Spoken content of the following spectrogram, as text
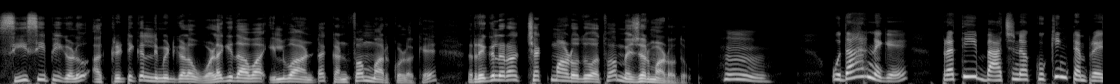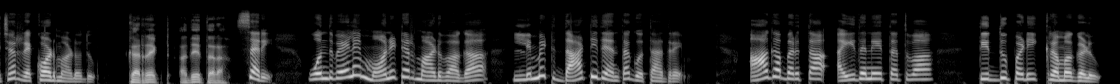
ಸಿಸಿಪಿಗಳು ಆ ಕ್ರಿಟಿಕಲ್ ಲಿಮಿಟ್ಗಳ ಒಳಗಿದಾವ ಇಲ್ವಾ ಅಂತ ಕನ್ಫರ್ಮ್ ಮಾಡ್ಕೊಳ್ಳೋಕೆ ರೆಗ್ಯುಲರ್ ಆಗಿ ಚೆಕ್ ಮಾಡೋದು ಅಥವಾ ಮೆಜರ್ ಮಾಡೋದು. ಹ್ಮ್. ಉದಾಹರಣೆಗೆ ಪ್ರತಿ ಬ್ಯಾಚ್ನ ಕುಕಿಂಗ್ ಟೆಂಪರೇಚರ್ ರೆಕಾರ್ಡ್ ಮಾಡೋದು. ಕರೆಕ್ಟ್ ಅದೇ ತರ. ಸರಿ ಒಂದು ವೇಳೆ ಮಾನಿಟರ್ ಮಾಡುವಾಗ ಲಿಮಿಟ್ ದಾಟಿದೆ ಅಂತ ಗೊತ್ತಾದ್ರೆ ಆಗ ಬರ್ತಾ ಐದನೇ ತತ್ವ ತಿದ್ದುಪಡಿ ಕ್ರಮಗಳು.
